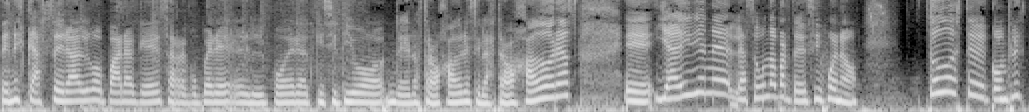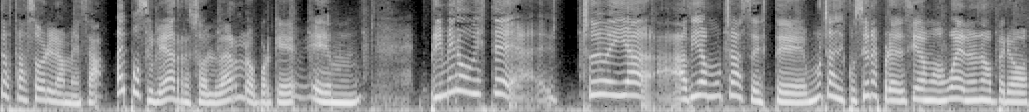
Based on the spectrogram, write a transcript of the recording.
tenés que hacer algo para que se recupere el poder adquisitivo de los trabajadores y las trabajadoras. Eh, y ahí viene la segunda parte, decís, bueno, todo este conflicto está sobre la mesa. ¿Hay posibilidad de resolverlo? Porque em, primero, viste, yo veía, había muchas, este, muchas discusiones, pero decíamos, bueno, no, pero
